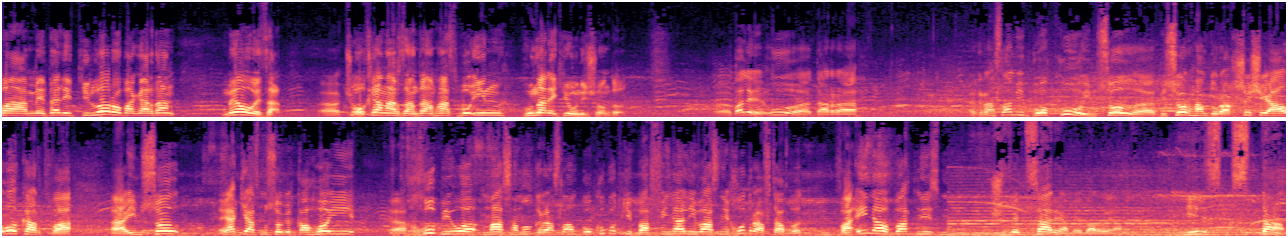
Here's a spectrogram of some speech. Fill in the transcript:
ва медали тиллоро ба гардан меовезад воқеан арзандаам ҳаст бо ин ҳунаре ки ӯ нишон дод бале ӯ дар грандслами боку имсол бисёр ҳам дурахшиши аъло кард ва имсол яке аз мусобиқаҳои хуби ӯ маҳз ҳамон грандслам боку буд ки ба финали вазни худ рафта буд. Ва ин навбат низ швейтсария мебарояд нилс стам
